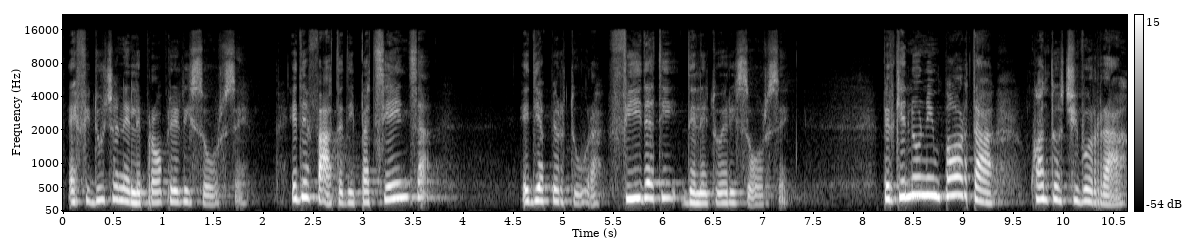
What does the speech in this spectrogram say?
È fiducia nelle proprie risorse ed è fatta di pazienza e di apertura. Fidati delle tue risorse, perché non importa quanto ci vorrà,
